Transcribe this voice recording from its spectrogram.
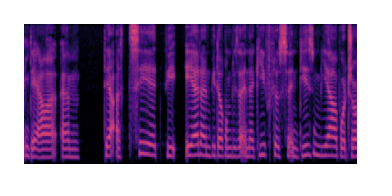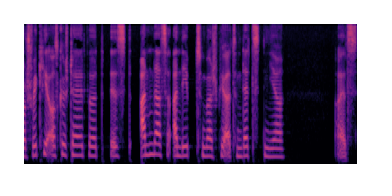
der ähm, der erzählt, wie er dann wiederum diese Energieflüsse in diesem Jahr, wo George Rickey ausgestellt wird, ist anders erlebt zum Beispiel als im letzten Jahr, als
